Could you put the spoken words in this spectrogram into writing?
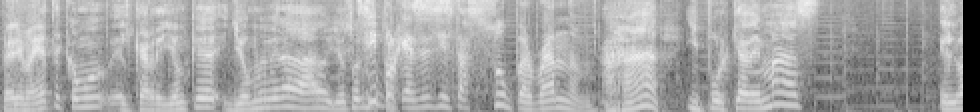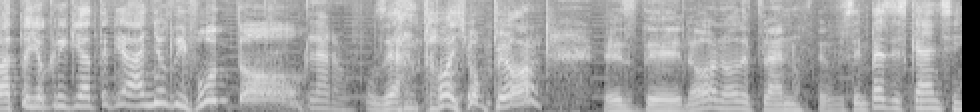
Pero imagínate cómo el carrillón que yo me hubiera dado, yo Sí, porque ese sí está súper random. Ajá, y porque además, el vato yo creí que ya tenía años difunto. Claro. O sea, estaba yo peor. Este, no, no, de plano. Pero pues en paz descanse,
